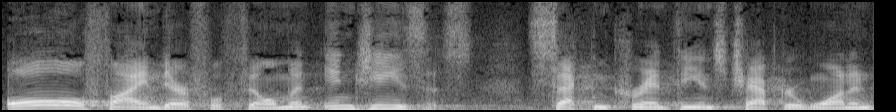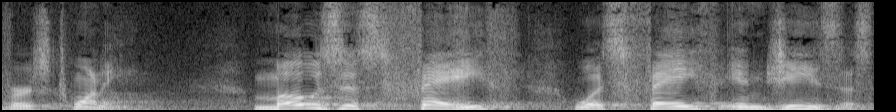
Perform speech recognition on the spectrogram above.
all find their fulfillment in Jesus. 2 Corinthians chapter 1 and verse 20. Moses' faith was faith in Jesus,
